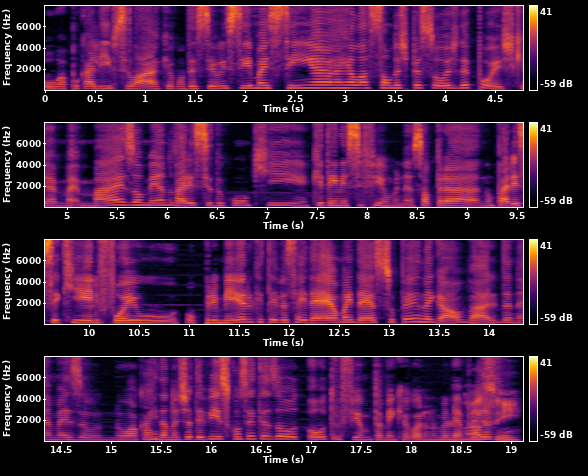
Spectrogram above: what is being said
o apocalipse lá que aconteceu em si, mas sim a relação das pessoas depois, que é ma- mais ou menos parecido com o que, que tem nesse filme, né? Só pra não parecer que ele foi o, o primeiro que teve essa ideia. É uma ideia super legal, válida, né? Mas o, no Ao Cair da Noite já teve isso. Com certeza o- outro filme também, que agora eu não me lembro, Ah, já, sim.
